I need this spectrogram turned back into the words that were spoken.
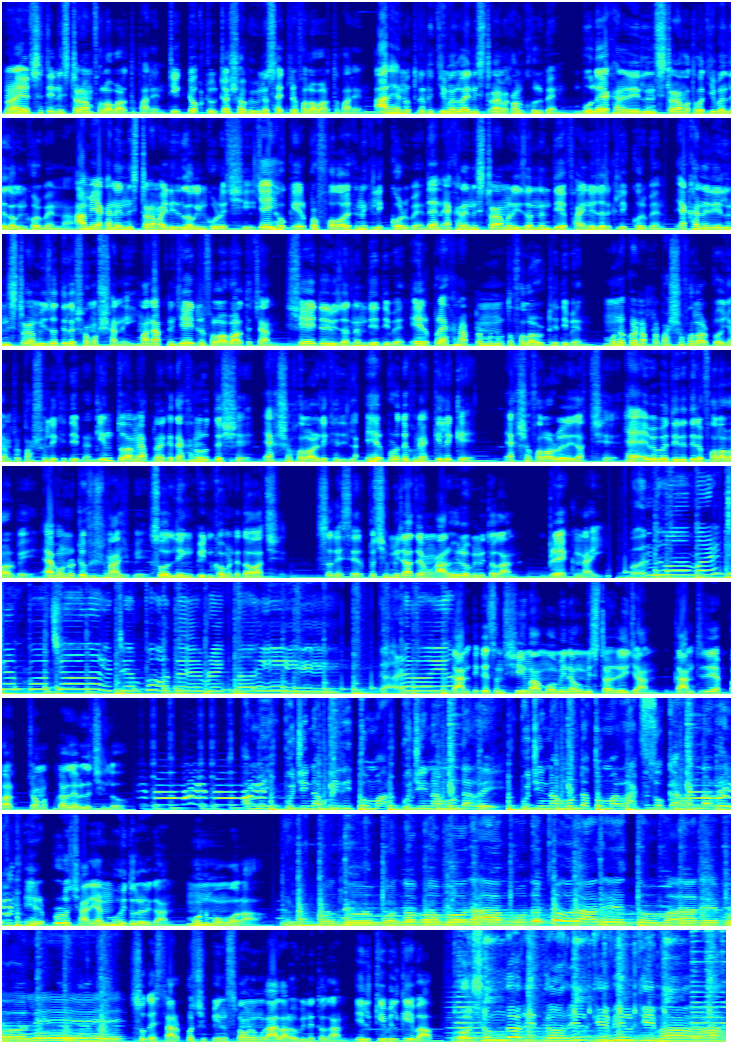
আপনারা ওয়েবসাইটে ইনস্টাগ্রাম ফলো বাড়তে পারেন টিকটক টুইটার সব বিভিন্ন সাইটে ফলো বাড়তে পারেন। আর হ্যাঁ নতুন একটা জিমেল বা ইনস্টাগ্রাম অ্যাকাউন্ট খুলবেন। বলে এখানে রিল ইনস্টাগ্রাম অথবা জিমেল দিয়ে লগ ইন করবেন না। আমি এখানে ইনস্টাগ্রাম আইডি দিয়ে লগ ইন করেছি। যাই হোক, এরপর ফলোয়ার এখানে ক্লিক করবেন। দেন এখানে ইনস্টাগ্রামের ইউজার নেম দিয়ে ফাইন ইউজার ক্লিক করবেন। এখানে রিয়েল ইনস্টাগ্রাম ইউজার দিলে সমস্যা নেই। মানে আপনি যে আইডির ফলোয়ার বাড়াতে চান, সেই আইডির ইউজার নেম দিয়ে দিবেন। এরপর এখানে আপনার মন মতো ফলোয়ার উঠে দিবেন। মনে করেন আপনার পাঁচশো ফলোয়ার প্রয়োজন, আপনি পাঁচশো লিখে দিবেন। কিন্তু আমি আপনাকে দেখানোর উদ্দেশ্যে একশো ফলোয়ার লিখে দিলাম। এরপর দেখুন, এক ক্লিকে একশো ফলোয়ার বেড়ে যাচ্ছে। হ্যাঁ এভাবে ধীরে ধীরে ফলোয়ার বাড়বে এবং নোটিফিকেশন আসবে। সো লিঙ্ক পিন কমেন্টে দেওয়া আছে। সো গেছে এরপর হচ্ছে মিরাজ এবং আরোহী অভিনীত গান ব্রেক নাই বন্ধু আমার টেম্পো চালাই টেম্পোতে ব্রেক নাই গানটি গেছেন সীমা মমিন এবং মিস্টার রিজান। গানটির র্যাপার চমৎকার লেভেলে ছিল। আমি বুঝি না বিরি তোমার বুঝি না মুন্ডা রে বুঝি না মুন্ডা তোমার রাখছো কারান্ডা রে। এরপর আরিয়ান মহিদুলের গান মন মোমরা। মন মন সো তারপর হচ্ছে প্রিন্স মামুন লাল আর অভিনীত গান ইলকি বিলকি বাপ। ও সুন্দরী তোর ইলকি ভিলকি ভাই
